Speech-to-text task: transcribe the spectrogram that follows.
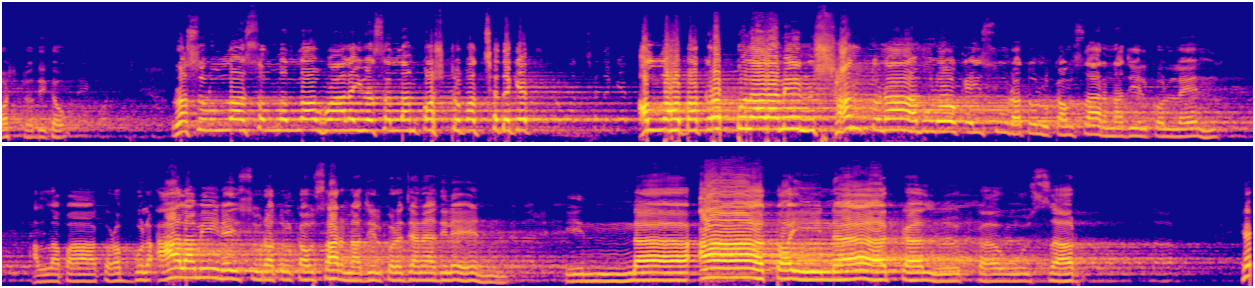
কষ্ট দিত। রসুল্লাহ সাল্লাহ আলাইসাল্লাম কষ্ট পাচ্ছে দেখে আল্লাহ পাক রব্বুল আলামিন সান্ত্বনামূলক এই সূরাতুল কাউসার নাজিল করলেন। আল্লাহ পাক রব্বুল আলামিন এই সূরাতুল কাউসার নাজিল করে জানায় দিলেন হে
